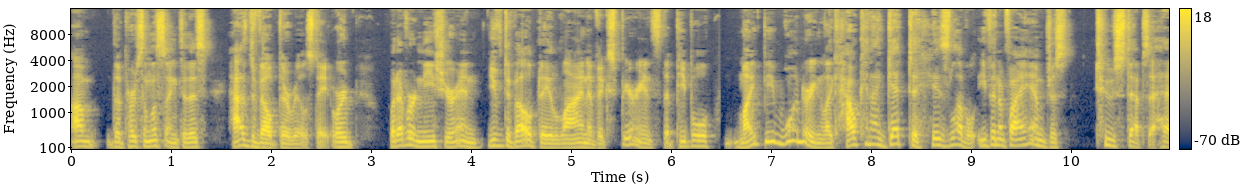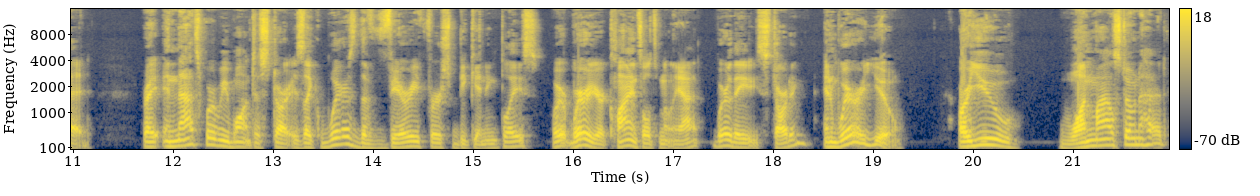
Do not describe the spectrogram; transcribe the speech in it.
I'm, the person listening to this has developed their real estate or whatever niche you're in, you've developed a line of experience that people might be wondering, like, how can I get to his level, even if I am just two steps ahead? Right. And that's where we want to start is like, where's the very first beginning place? Where, where are your clients ultimately at? Where are they starting? And where are you? Are you one milestone ahead?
